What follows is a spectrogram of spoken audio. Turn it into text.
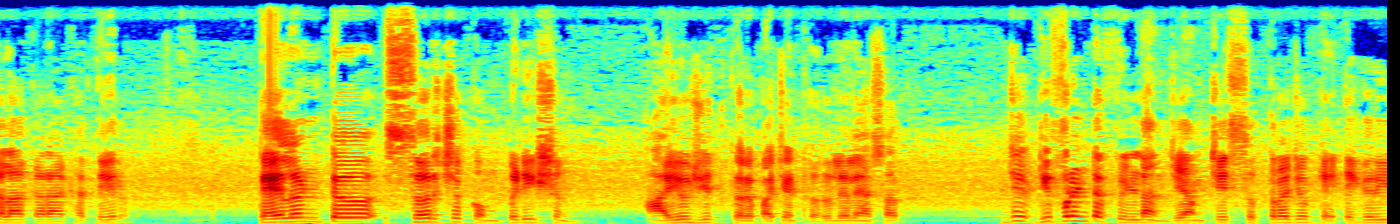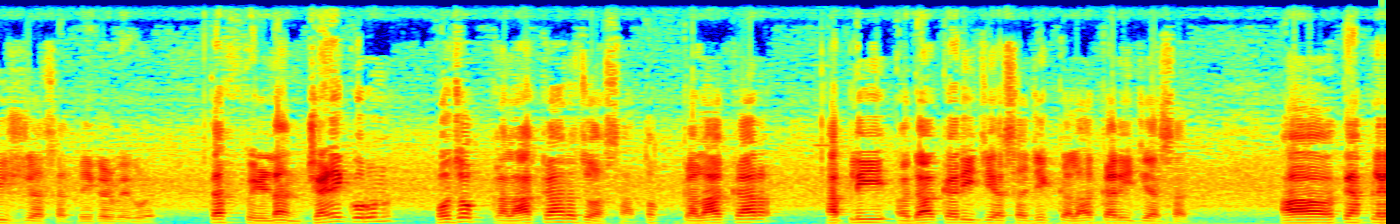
कलाकारा खातीर टॅलंट सर्च कॉम्पिटिशन आयोजीत करपाचें ठरलेलें आसात जे डिफरंट फिल्डान जे आमचे सतरा ज्यो कॅटेगरीज ज्यो आसात वेगळ्यो वेगळ्यो त्या फिल्डान जेणे करून हो जो कलाकार जो आसा तो कलाकार आपली अदाकारी जी आसा जी कलाकारी जी आसात ते आपले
